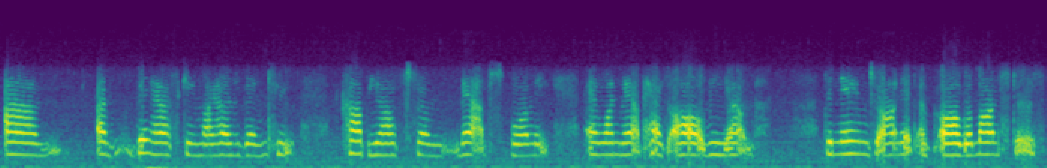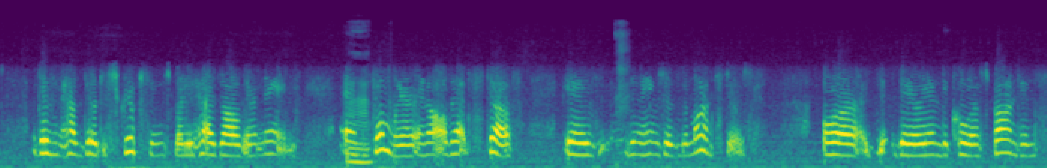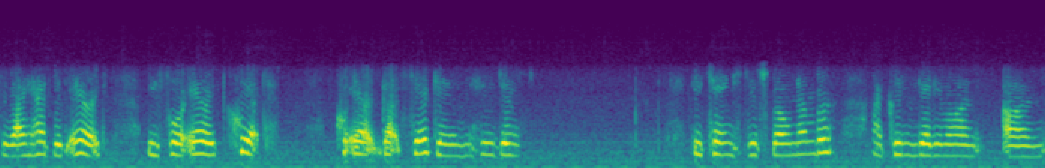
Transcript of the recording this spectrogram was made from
Um, I've been asking my husband to copy off some maps for me, and one map has all the um, the names on it of all the monsters. It doesn't have their descriptions, but it has all their names. And Mhm. somewhere in all that stuff is the names of the monsters or th- they're in the correspondence that I had with Eric before Eric quit. Eric got sick and he just he changed his phone number. I couldn't get him on on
